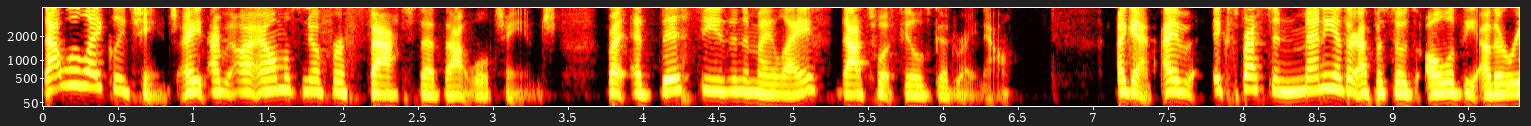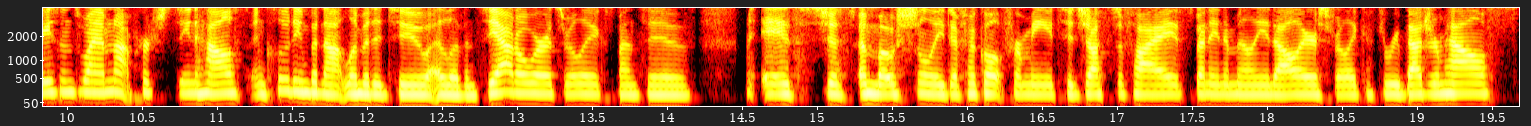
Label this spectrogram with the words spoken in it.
that will likely change. I, I, I, almost know for a fact that that will change. But at this season in my life, that's what feels good right now. Again, I've expressed in many other episodes all of the other reasons why I'm not purchasing a house, including but not limited to I live in Seattle where it's really expensive. It's just emotionally difficult for me to justify spending a million dollars for like a three bedroom house.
